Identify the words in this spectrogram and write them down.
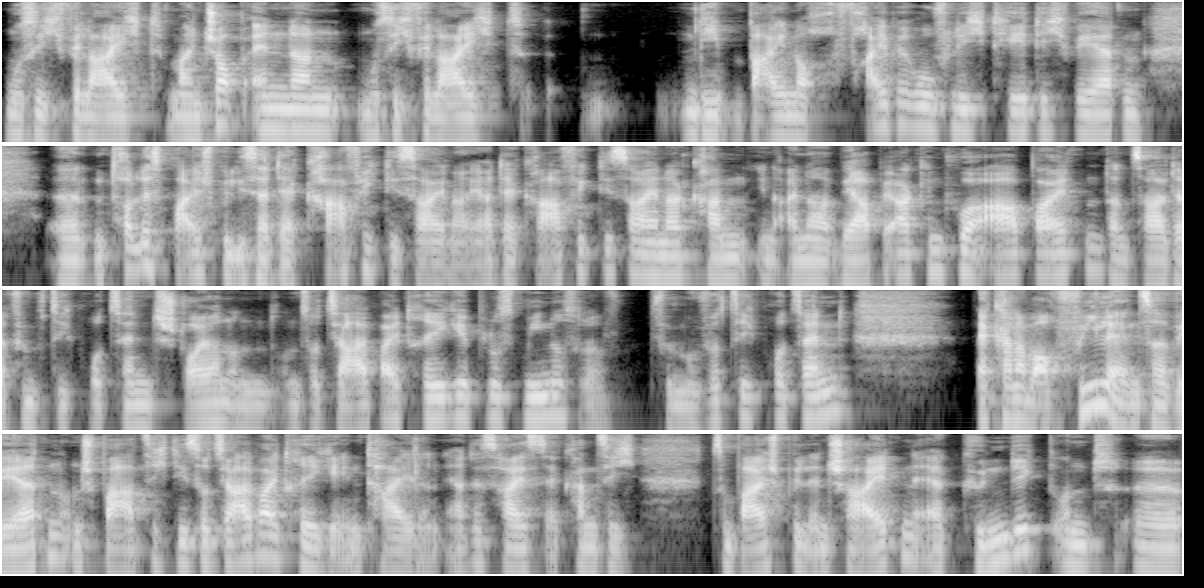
Muss ich vielleicht meinen Job ändern? Muss ich vielleicht nebenbei noch freiberuflich tätig werden. Äh, ein tolles Beispiel ist ja der Grafikdesigner. Ja, der Grafikdesigner kann in einer Werbeagentur arbeiten, dann zahlt er 50 Prozent Steuern und, und Sozialbeiträge plus minus oder 45 Prozent. Er kann aber auch Freelancer werden und spart sich die Sozialbeiträge in Teilen. Ja, das heißt, er kann sich zum Beispiel entscheiden, er kündigt und äh,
